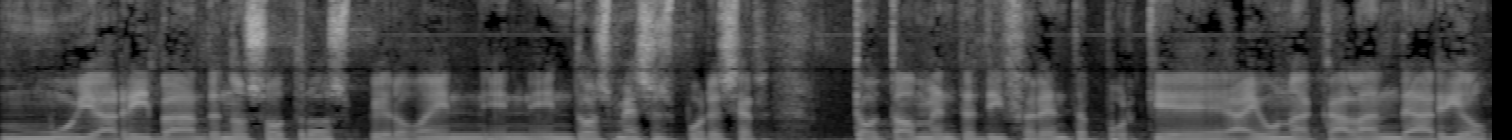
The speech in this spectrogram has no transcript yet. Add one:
muy arriba de nosotros, pero en- en dos meses puede ser totalmente diferente porque hay un calendario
